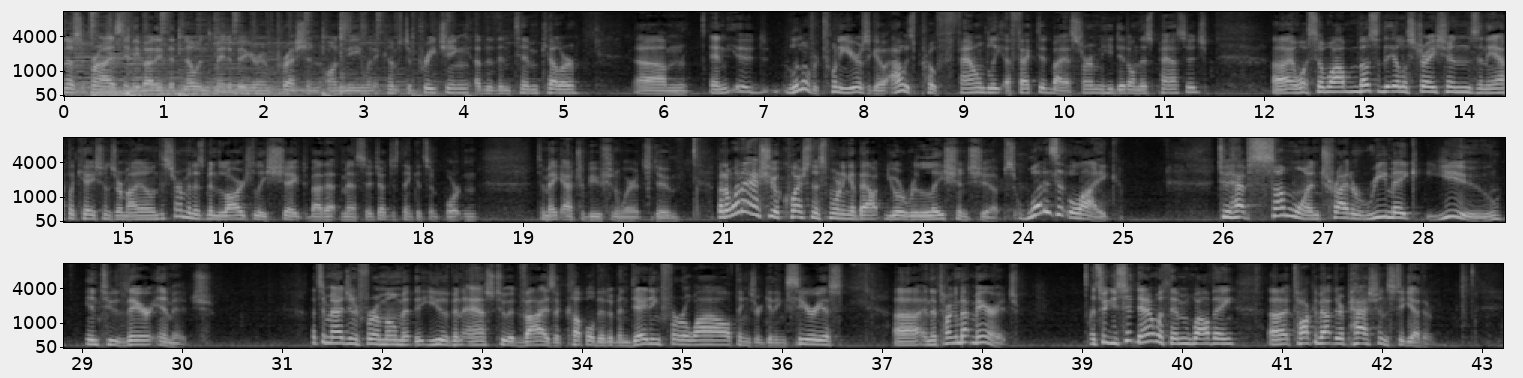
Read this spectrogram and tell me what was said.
no surprise to anybody that no one's made a bigger impression on me when it comes to preaching other than Tim Keller. Um, and uh, a little over 20 years ago, I was profoundly affected by a sermon he did on this passage. Uh, so while most of the illustrations and the applications are my own, the sermon has been largely shaped by that message. I just think it's important to make attribution where it's due. But I want to ask you a question this morning about your relationships. What is it like to have someone try to remake you into their image. Let's imagine for a moment that you have been asked to advise a couple that have been dating for a while, things are getting serious, uh, and they're talking about marriage. And so you sit down with them while they uh, talk about their passions together.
